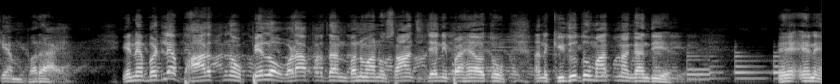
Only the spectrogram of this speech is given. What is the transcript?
કેમ ભરાય? એને બદલે ભારતનો પેલો વડાપ્રધાન બનવાનું સાંચ જેની પાસે હતું. અને કીધું તું મહાત્મા ગાંધીએ એને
